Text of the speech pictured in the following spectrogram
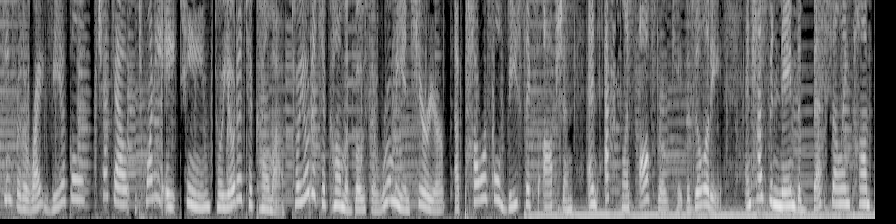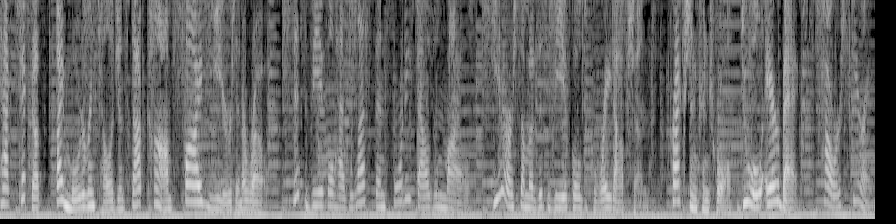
Looking for the right vehicle? Check out 2018 Toyota Tacoma. Toyota Tacoma boasts a roomy interior, a powerful V6 option, and excellent off-road capability, and has been named the best-selling compact pickup by MotorIntelligence.com five years in a row. This vehicle has less than 40,000 miles. Here are some of this vehicle's great options. Traction control, dual airbags, power steering,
